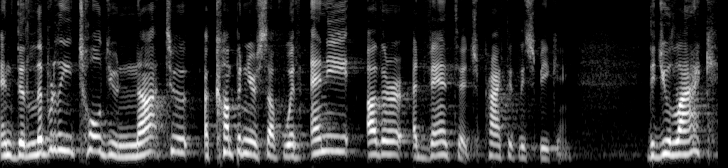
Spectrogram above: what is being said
and deliberately told you not to accompany yourself with any other advantage, practically speaking, did you lack?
